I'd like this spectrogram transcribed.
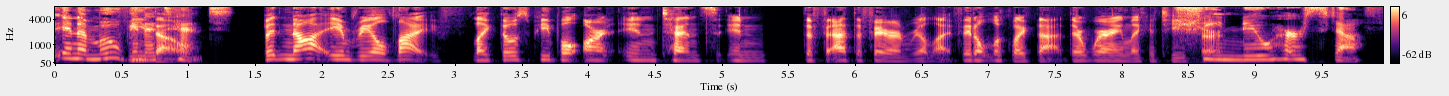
In a movie, in a though. tent. but not in real life. Like those people aren't in tents in the at the fair in real life. They don't look like that. They're wearing like a t-shirt. She knew her stuff.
